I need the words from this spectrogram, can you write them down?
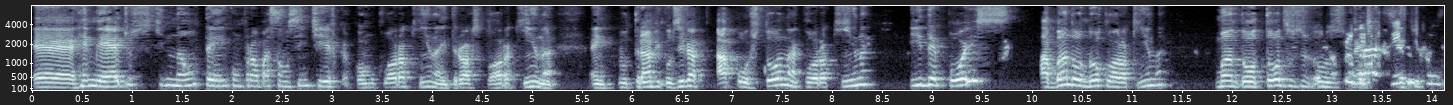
é, remédios que não têm comprovação científica, como cloroquina, hidroxicloroquina. O Trump, inclusive, apostou na cloroquina e depois abandonou cloroquina, mandou todos os, os medicamentos,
